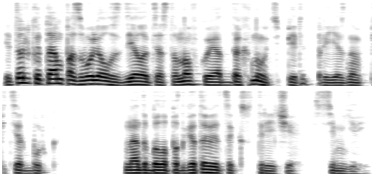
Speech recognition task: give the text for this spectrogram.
и только там позволил сделать остановку и отдохнуть перед приездом в Петербург. Надо было подготовиться к встрече с семьей.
